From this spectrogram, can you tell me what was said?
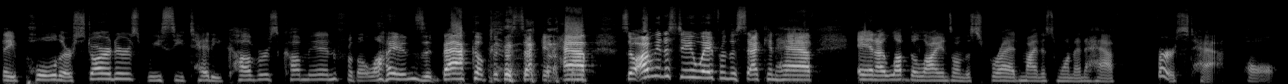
They pull their starters. We see Teddy Covers come in for the Lions and back up at the second half. So I'm going to stay away from the second half. And I love the Lions on the spread minus one and a half first half, Paul.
